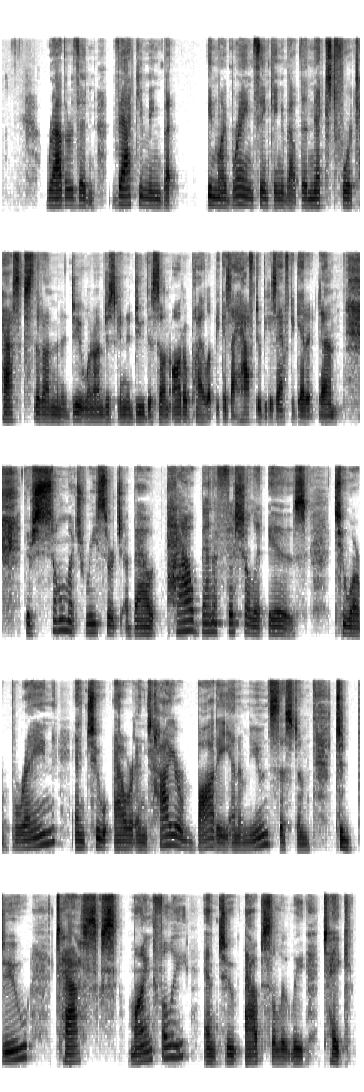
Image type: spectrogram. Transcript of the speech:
rather than vacuuming but in my brain thinking about the next four tasks that I'm going to do, and I'm just going to do this on autopilot because I have to, because I have to get it done. There's so much research about how beneficial it is to our brain and to our entire body and immune system to do tasks mindfully and to absolutely take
